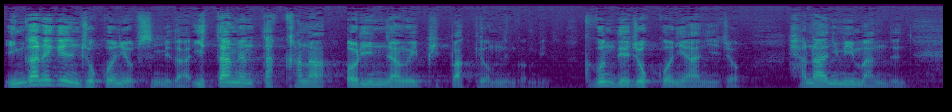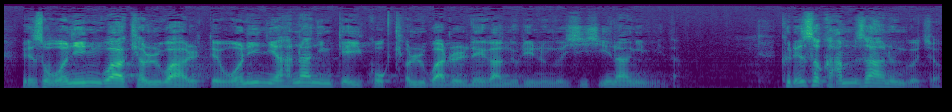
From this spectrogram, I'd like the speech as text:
인간에게는 조건이 없습니다. 있다면 딱 하나 어린 양의 빛밖에 없는 겁니다. 그건 내 조건이 아니죠. 하나님이 만든. 그래서 원인과 결과 할 때 원인이 하나님께 있고 결과를 내가 누리는 것이 신앙입니다. 그래서 감사하는 거죠.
